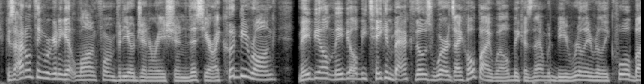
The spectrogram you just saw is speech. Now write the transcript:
because I don't think we're going to get long form video generation this year. I could be wrong. Maybe I'll maybe I'll be taking back those words. I hope I will because that would be really really cool, but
